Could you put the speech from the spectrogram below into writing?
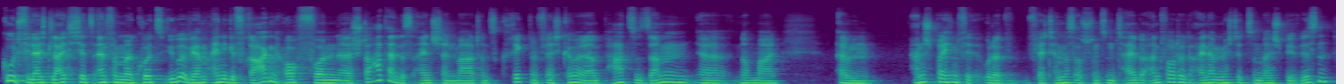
Gut, vielleicht leite ich jetzt einfach mal kurz über. Wir haben einige Fragen auch von äh, Startern des Einstein-Marathons gekriegt und vielleicht können wir da ein paar zusammen äh, nochmal ähm, ansprechen, oder vielleicht haben wir es auch schon zum Teil beantwortet. Einer möchte zum Beispiel wissen,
